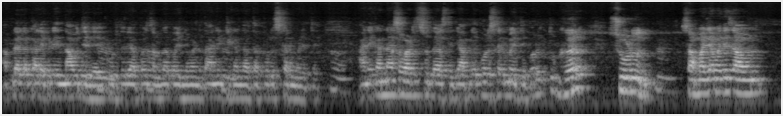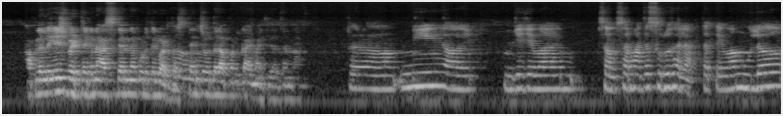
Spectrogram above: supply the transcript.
आपल्याला कलेकडे नाव दिले हम्म. कुठेतरी आपण. समजा पहिली म्हणतात अनेक ठिकाणी जाता पुरस्कार मिळते हो, अनेकांना असं वाटत सुद्धा असतं की आपले पुरस्कार मिळते परंतु घर सोडून. समाजामध्ये जाऊन आपल्याला यश भेटते की नाही असं त्यांना कुठेतरी वाटत. असतं हो. त्यांच्याबद्दल आपण काय माहिती द्याल त्यांना? तर अं, मी अं, म्हणजे जेव्हा संसार माझा सुरू झाला तर तेव्हा मुलं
